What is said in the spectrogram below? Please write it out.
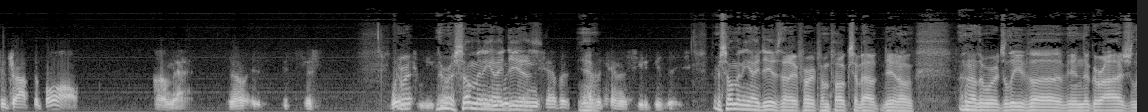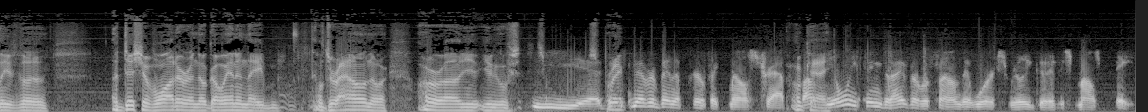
to drop the ball on that. You know, it, it's just way There are- too easy. there are so many ideas. have a Yeah. have a tendency to be lazy. There's so many ideas that I've heard from folks about, you know, in other words, leave uh, in the garage, leave uh, a dish of water, and they'll go in and they they'll drown, or or uh, you, you Yeah, Spray- there's never been a perfect mouse trap. About Okay. the only thing that I've ever found that works really good is mouse bait.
